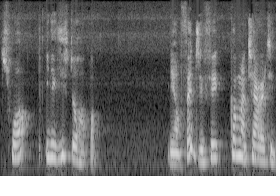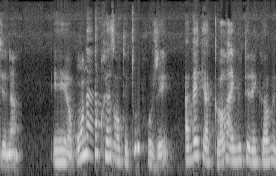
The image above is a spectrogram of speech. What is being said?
soit il n'existera pas. Et en fait, j'ai fait comme un charity dinner. Et on a présenté tout le projet avec accord, avec Télécom.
